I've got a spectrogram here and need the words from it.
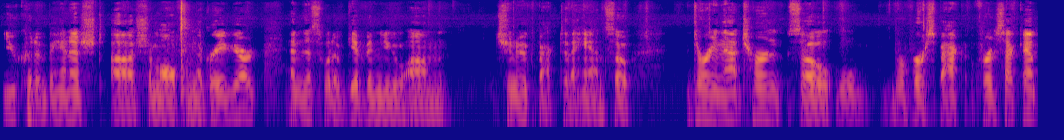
you could have banished uh, Shamal from the graveyard, and this would have given you um, Chinook back to the hand. So during that turn, so we'll reverse back for a second.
